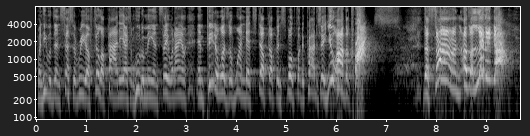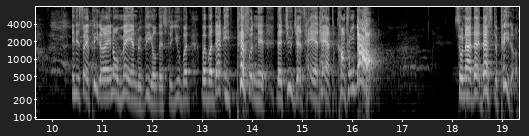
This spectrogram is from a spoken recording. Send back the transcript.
when he was in Caesarea Philippi, and he asked him, Who do me and say what I am? And Peter was the one that stepped up and spoke for the crowd and said, You are the Christ, the Son of the living God. And he said, Peter, ain't no man revealed this to you, but, but, but that epiphany that you just had had to come from God. So now that, that's the Peter.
